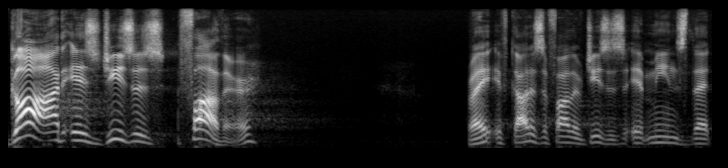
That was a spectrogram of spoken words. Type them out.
God is Jesus' Father, right? If God is the Father of Jesus, it means that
